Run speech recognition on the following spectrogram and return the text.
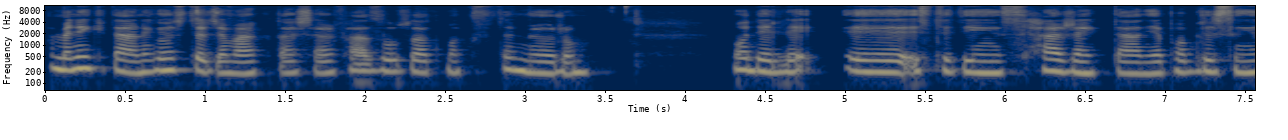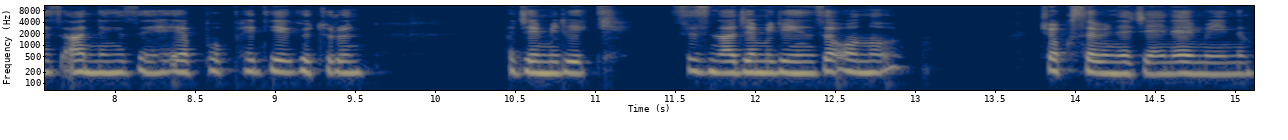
Hemen iki tane göstereceğim arkadaşlar. Fazla uzatmak istemiyorum. Modeli e, istediğiniz her renkten yapabilirsiniz. Annenize yapıp hediye götürün. Acemilik sizin acemiliğinize onu çok sevineceğine eminim.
